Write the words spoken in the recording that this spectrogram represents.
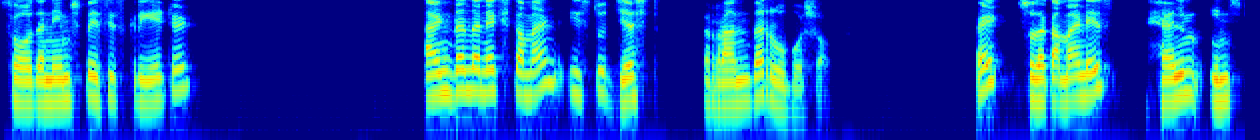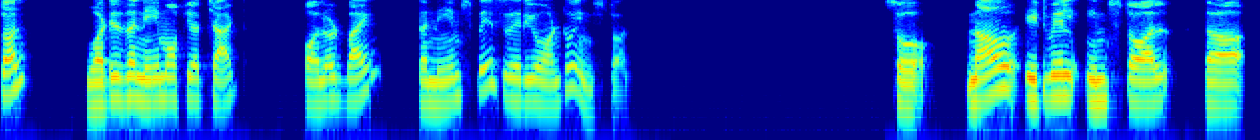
So the namespace is created. And then the next command is to just run the RoboShop, right? So the command is Helm install. What is the name of your chart? Followed by the namespace where you want to install. So now it will install the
